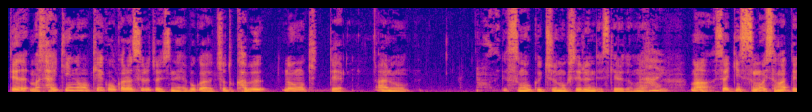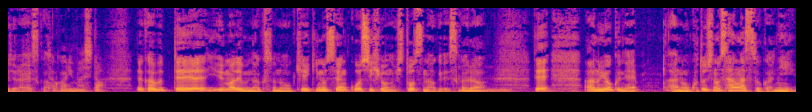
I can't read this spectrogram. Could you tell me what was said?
で、まあ、最近の傾向からするとですね僕はちょっと株の動きってあのすごく注目してるんですけれども、はい、まあ、最近すごい下がってるじゃないですか。下がりました。で、株って言うまでもなく、その景気の先行指標の一つなわけですから、で、あの、よくね、あの今年の3月とかに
